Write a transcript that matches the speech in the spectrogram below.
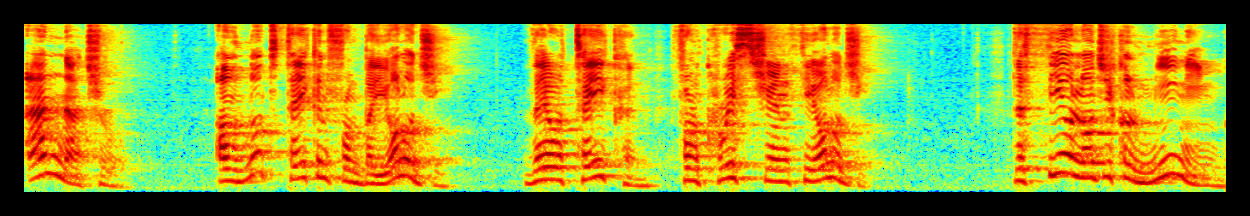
unnatural are not taken from biology they are taken from Christian theology. The theological meaning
